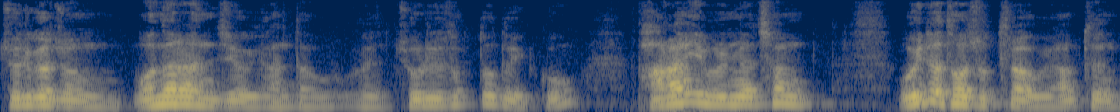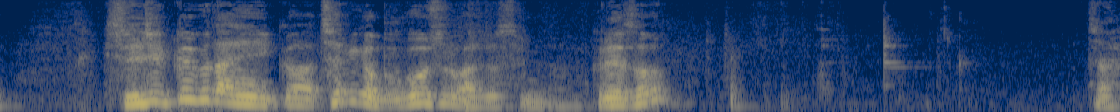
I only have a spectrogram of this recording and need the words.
조류가 좀 원활한 지역에 간다고. 그래서 조류 속도도 있고, 바람이 불면 참 오히려 더 좋더라고요. 아무튼, 질질 끌고 다니니까 채비가 무거울수록 안 좋습니다. 그래서, 자,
